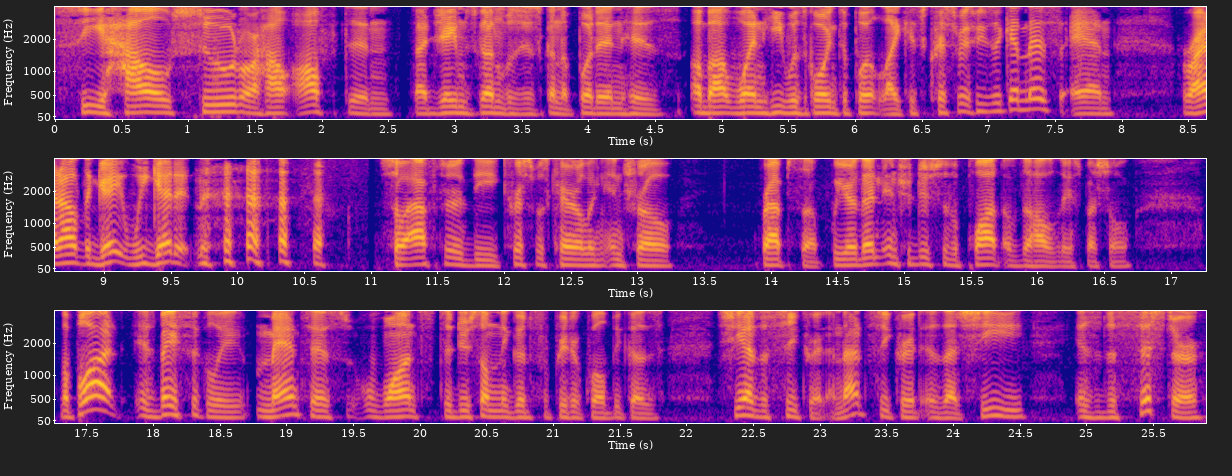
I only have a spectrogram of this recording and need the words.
see how soon or how often that James Gunn was just gonna put in his about when he was going to put like his Christmas music in this and right out the gate we get it. so after the Christmas caroling intro wraps up, we are then introduced to the plot of the holiday special. The plot is basically Mantis wants to do something good for Peter Quill because she has a secret, and that secret is that she is the sister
